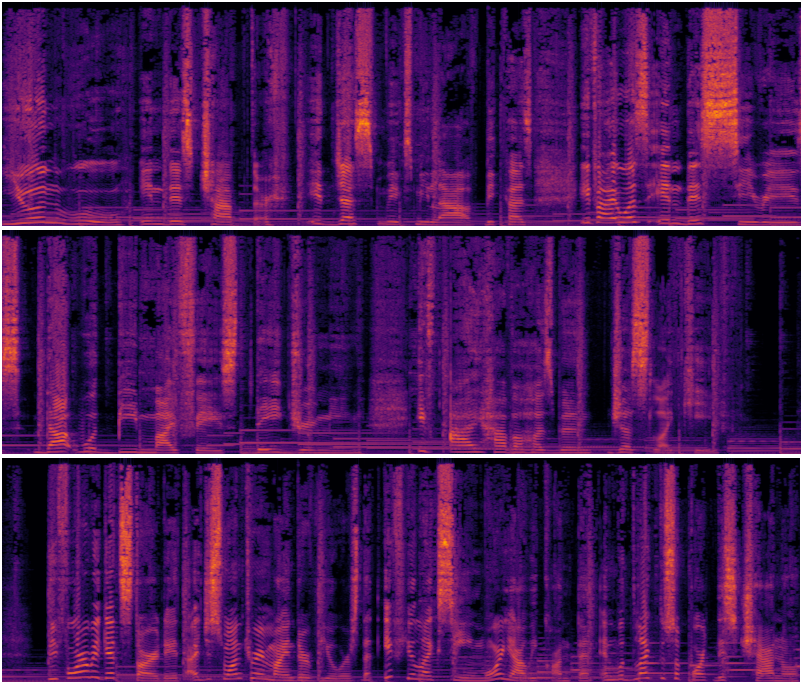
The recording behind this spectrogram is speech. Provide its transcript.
Yoon Woo in this chapter, it just makes me laugh because if I was in this series, that would be my face daydreaming if I have a husband just like Keith. Before we get started, I just want to remind our viewers that if you like seeing more Yaoi content and would like to support this channel,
